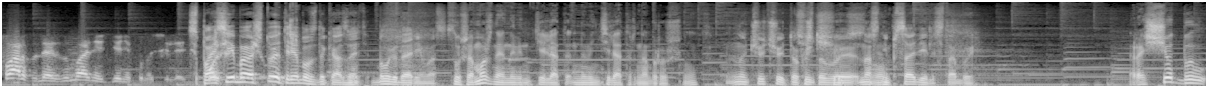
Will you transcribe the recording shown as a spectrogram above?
фарс для изымания денег у населения. Спасибо, Больше что и требовалось доказать. Благодарим вас. Слушай, а можно я на вентилятор, на вентилятор наброшу? Нет? Ну, чуть-чуть, только Чуть-чуть, чтобы нас ну. не посадили с тобой. Расчет был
